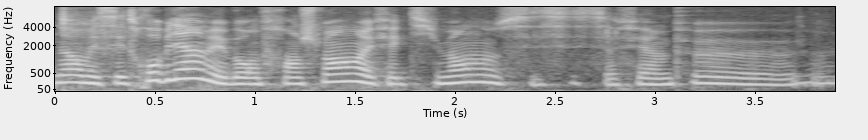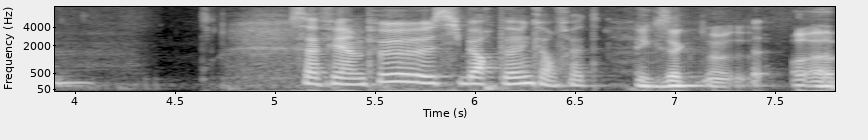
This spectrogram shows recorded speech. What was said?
Non, mais c'est trop bien, mais bon, franchement, effectivement, ça fait un peu. Ça fait un peu cyberpunk en fait. Exact. euh,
